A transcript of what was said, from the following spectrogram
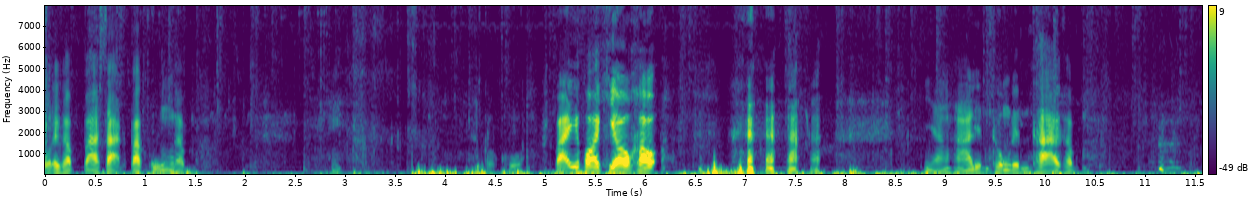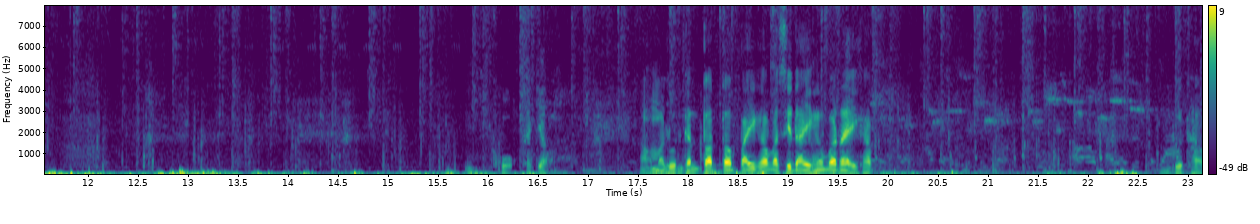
กเลยครับปลาสาดปลากุ้งครับก็โคกไปพ่อเขียวเขายังหาเหรียญทงเหรียญทาครับโขกขเจ้า เอามาลุ้นกันตอนต่อไปครับว่าสิได้หรือว่าไรครับผู้เฒ่า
